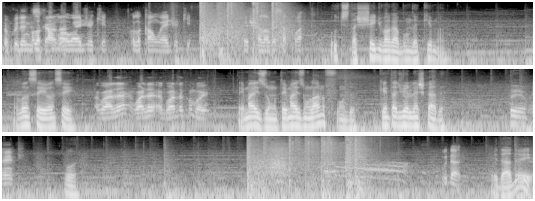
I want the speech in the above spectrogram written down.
Tô cuidando de Colocar escada. um wedge aqui. Colocar um wedge aqui. Fechar logo essa porta. Putz, tá cheio de vagabundo aqui, mano. Avancei, avancei. Aguarda, aguarda, aguarda comboio. Tem mais um, tem mais um lá no fundo. Quem tá de olho na escada? Fui eu. Ramp. Pô, Cuidado. cuidado aí.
